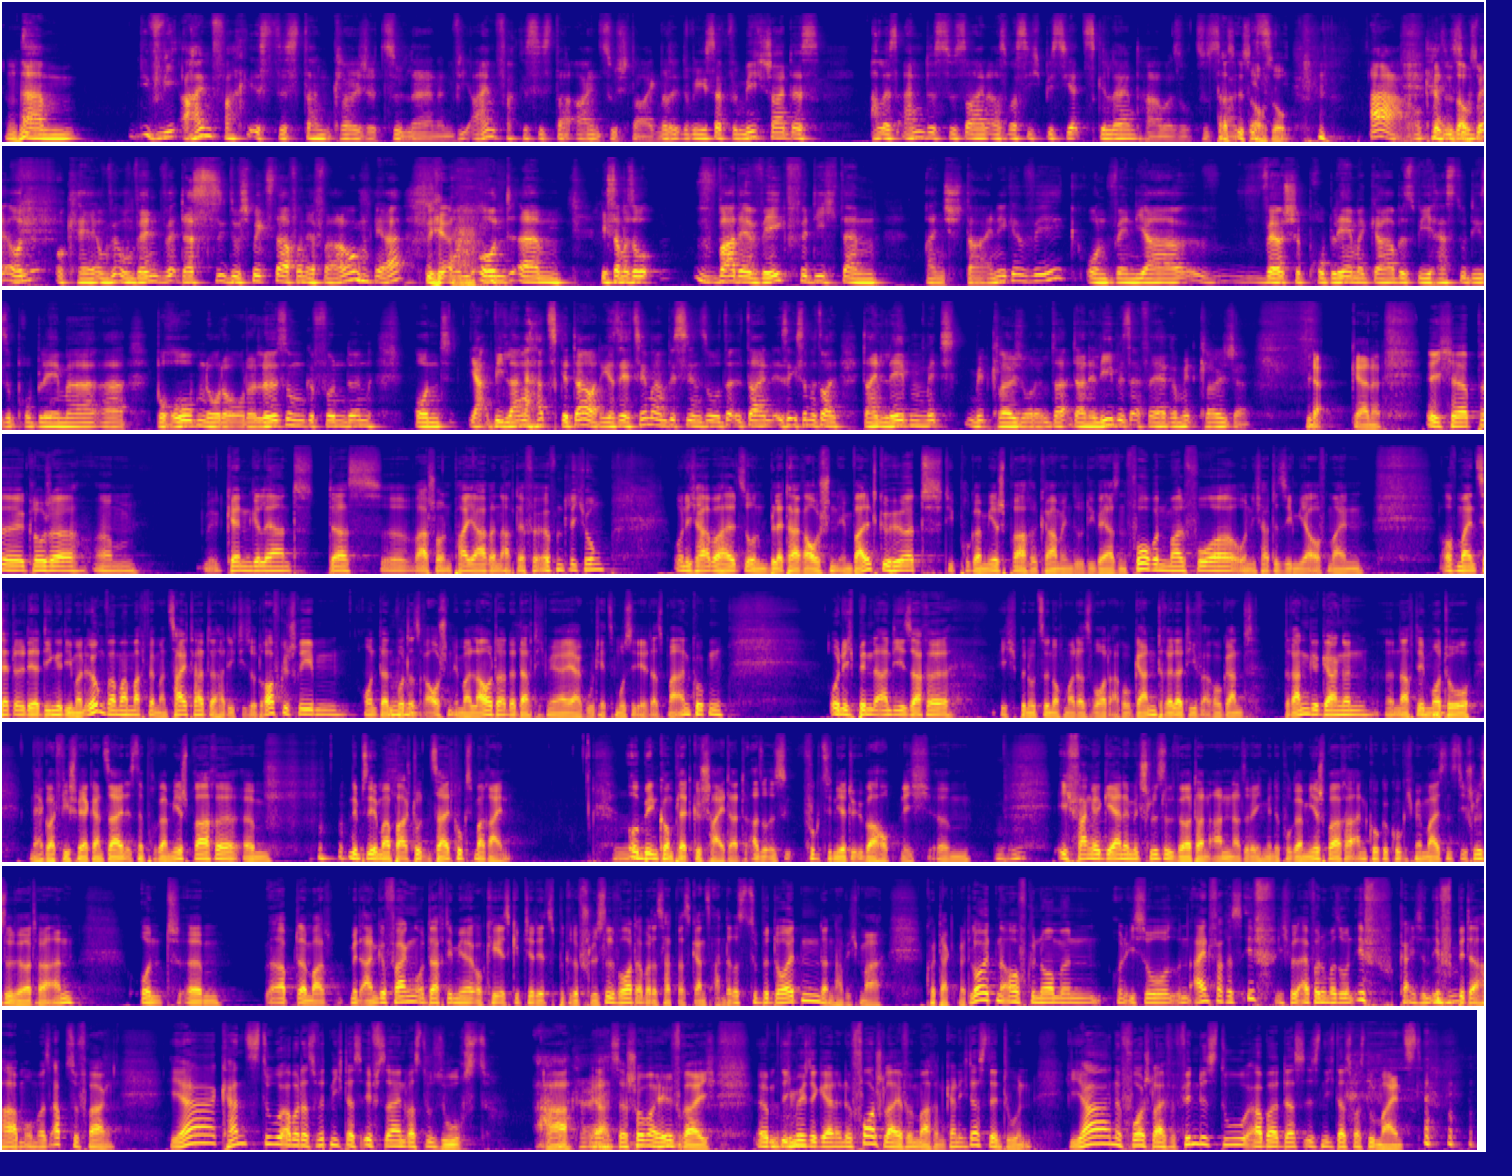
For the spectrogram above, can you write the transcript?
Mhm. Ähm, wie einfach ist es dann, Clojure zu lernen? Wie einfach ist es da einzusteigen? Weil, wie gesagt, für mich scheint das alles anders zu sein, als was ich bis jetzt gelernt habe, sozusagen. Das ist auch so. Ah, okay. Das ist so, auch so. Und, okay, und, und wenn das, du sprichst da von Erfahrung, ja? Ja. Und, und ähm, ich sag mal so, war der Weg für dich dann ein steiniger Weg? Und wenn ja, welche Probleme gab es? Wie hast du diese Probleme äh, behoben oder, oder Lösungen gefunden? Und ja, wie lange hat's gedauert? Jetzt erzähl mal ein bisschen so dein, ich sag mal so, dein Leben mit, mit Closure oder de, deine Liebesaffäre mit Closure. Ja, gerne. Ich habe äh, Closure ähm, kennengelernt. Das äh, war schon ein paar Jahre nach der Veröffentlichung. Und ich habe halt so ein Blätterrauschen im Wald gehört. Die Programmiersprache kam in so diversen Foren mal vor und ich hatte sie mir auf meinen auf meinen Zettel der Dinge, die man irgendwann mal macht, wenn man Zeit hatte, hatte ich die so draufgeschrieben und dann mhm. wurde das Rauschen immer lauter. Da dachte ich mir, ja gut, jetzt musst du dir das mal angucken. Und ich bin an die Sache, ich benutze nochmal das Wort arrogant, relativ arrogant drangegangen, äh, nach dem. Motto, na Gott, wie schwer kann es sein, ist eine Programmiersprache, ähm, nimmst dir mal ein paar Stunden Zeit, guckst mal rein. Mhm. Und bin komplett gescheitert. Also es funktionierte überhaupt nicht. Ähm, mhm. Ich fange gerne mit Schlüsselwörtern an. Also wenn ich mir eine Programmiersprache angucke, gucke ich mir meistens die Schlüsselwörter an und ähm, habe da mal mit angefangen und dachte mir, okay, es gibt ja jetzt Begriff Schlüsselwort, aber das hat was ganz anderes zu bedeuten. Dann habe ich mal Kontakt mit Leuten aufgenommen und ich so ein einfaches If, ich will einfach nur mal so ein If, kann ich so ein mhm. If bitte haben, um was abzufragen? Ja, kannst du, aber das wird nicht das If sein, was du suchst. Ah, okay. ja, ist ja schon mal hilfreich. Ähm, mhm. Ich möchte gerne eine Vorschleife machen. Kann ich das denn tun? Ja, eine Vorschleife findest du, aber das ist nicht das, was du meinst.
